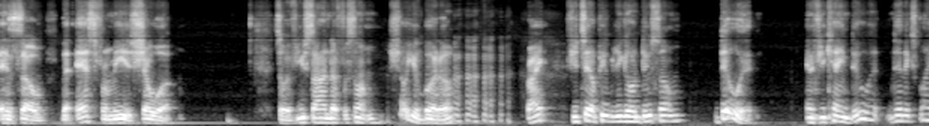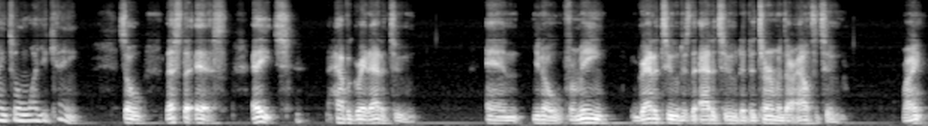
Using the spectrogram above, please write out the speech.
And so the S for me is show up. So if you signed up for something, show your butt up, right? If you tell people you're going to do something, do it. And if you can't do it, then explain to them why you can't. So that's the S. H, have a great attitude. And, you know, for me, gratitude is the attitude that determines our altitude, right?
